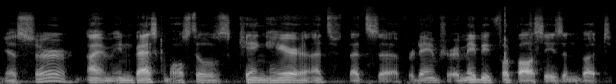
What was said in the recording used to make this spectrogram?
Yes, sir. I mean, basketball still is king here. That's that's uh, for damn sure. It may be football season, but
